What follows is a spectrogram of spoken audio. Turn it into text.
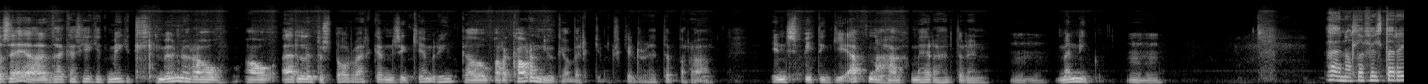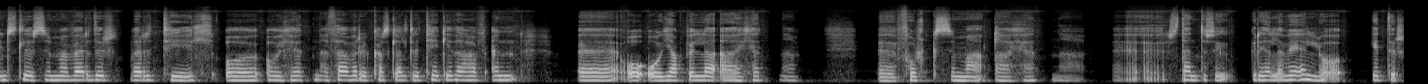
að segja það en það er kannski ekkit mikill munur á, á erlendur stórverkefni sem kemur hingað og bara káranjúkjaverkin skilur, þetta er bara innspýting í efnahag meira heldur en menningu. Það er náttúrulega fullt af reynslu sem að verður, verður til og, og hérna, það verður kannski aldrei tekið af en, uh, og, og jafnvel að hérna, uh, fólk sem að, að hérna, uh, stendur sig gríðarlega vel og getur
